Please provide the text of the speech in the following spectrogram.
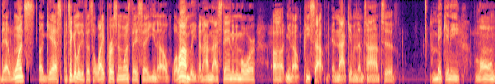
that once a guest, particularly if it's a white person, once they say, you know, well, I'm leaving, I'm not staying anymore, uh, you know, peace out, and not giving them time to make any long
